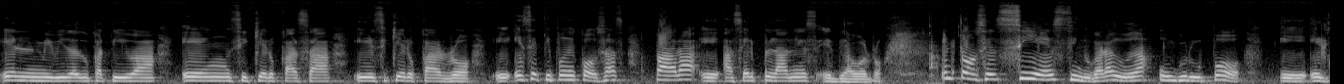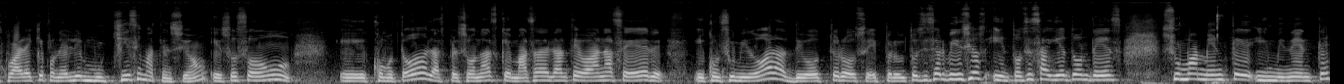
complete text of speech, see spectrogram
en mi vida educativa, en si quiero casa, eh, si quiero carro, eh, ese tipo de cosas para hacer planes de ahorro. Entonces, sí es, sin lugar a duda, un grupo eh, el cual hay que ponerle muchísima atención. Esos son, eh, como todas las personas que más adelante van a ser eh, consumidoras de otros productos y servicios, y entonces ahí es donde es sumamente inminente,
